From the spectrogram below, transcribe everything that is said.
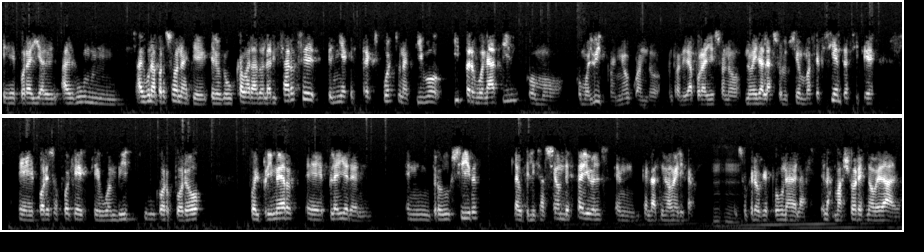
eh, por ahí al- algún alguna persona que, lo que buscaba era dolarizarse tenía que estar expuesto a un activo hipervolátil como, como el Bitcoin, ¿no? Cuando en realidad por ahí eso no, no era la solución más eficiente, así que eh, por eso fue que, que OneBit incorporó, fue el primer eh, player en, en introducir la utilización de stables en, en Latinoamérica. Eso creo que fue una de las, de las mayores novedades.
